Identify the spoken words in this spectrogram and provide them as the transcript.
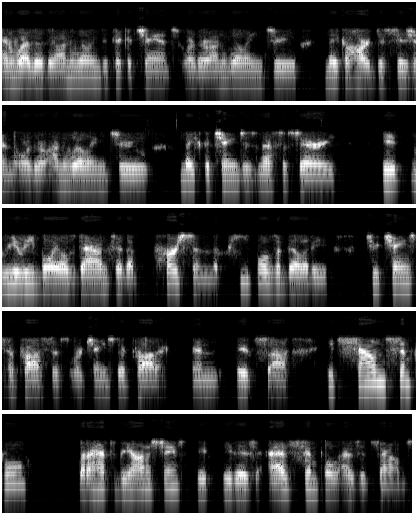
and whether they're unwilling to take a chance or they're unwilling to make a hard decision or they're unwilling to make the changes necessary, it really boils down to the person, the people's ability to change their process or change their product. And it's uh, it sounds simple, but I have to be honest, James, it, it is as simple as it sounds.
